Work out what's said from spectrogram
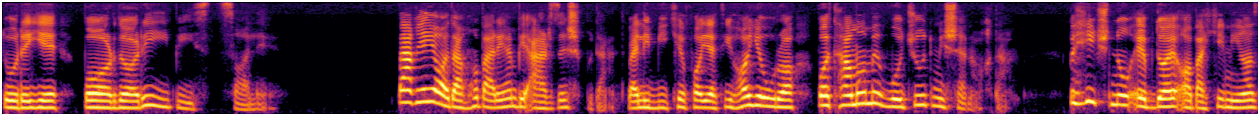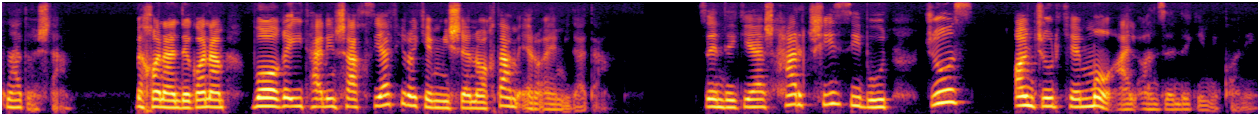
دوره بارداری 20 ساله. بقیه آدم ها برایم بی ارزش بودند ولی بیکفایتی های او را با تمام وجود می شناختم. به هیچ نوع ابداع آبکی نیاز نداشتم. به خوانندگانم واقعی ترین شخصیتی را که می شناختم ارائه می دادم. زندگیش هر چیزی بود جز آنجور که ما الان زندگی می کنیم.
